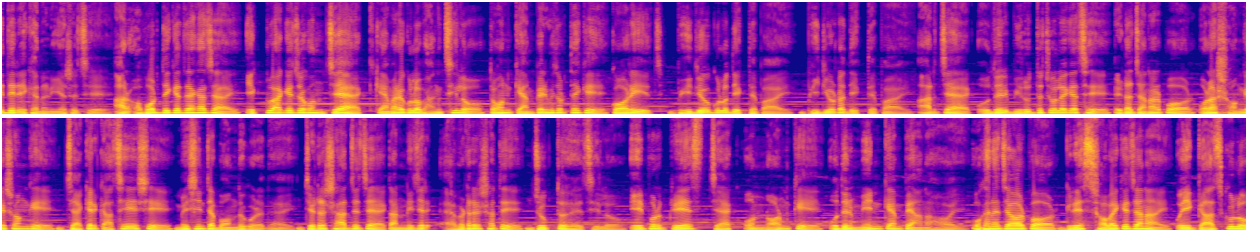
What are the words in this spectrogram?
এদের এখানে নিয়ে এসেছে। আর অপরদিকে দেখা যায়, একটু আগে যখন জ্যাক ক্যামেরাগুলো ভাঙছিল, তখন ক্যাম্পের ভিতর থেকে করিজ ভিডিওগুলো দেখতে পায়, ভিডিওটা দেখতে পায়। আর জ্যাক ওদের বিরুদ্ধে চলে গেছে, এটা জানার পর ওরা সঙ্গে সঙ্গে জ্যাকের কাছে এসে মেশিনটা বন্ধ করে দেয়, যেটার সাহায্যে জ্যাক তার নিজের অ্যাভাটারের সাথে যুক্ত হয়েছিল। এরপর গ্রেস, জ্যাক ও নর্মকে ওদের মেন ক্যাম্পে আনা হয়। ওখানে যাওয়ার পর গ্রেস সবাইকে জানায়, ওই গাছগুলো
